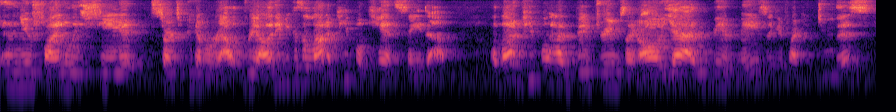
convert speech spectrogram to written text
and you finally see it start to become a reality, because a lot of people can't say that. A lot of people have big dreams like, oh yeah, it would be amazing if I could do this,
